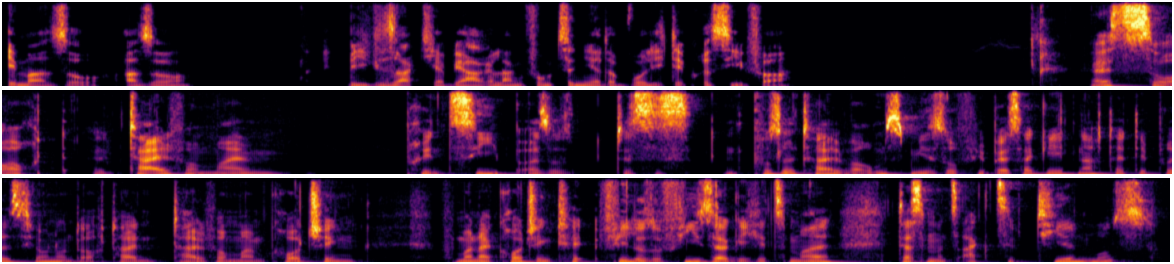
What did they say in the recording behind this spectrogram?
immer so. Also, wie gesagt, ich habe jahrelang funktioniert, obwohl ich depressiv war. Es ist so auch Teil von meinem Prinzip, also das ist ein Puzzleteil, warum es mir so viel besser geht nach der Depression und auch Teil, Teil von meinem Coaching, von meiner Coaching-Philosophie, sage ich jetzt mal, dass man es akzeptieren muss,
